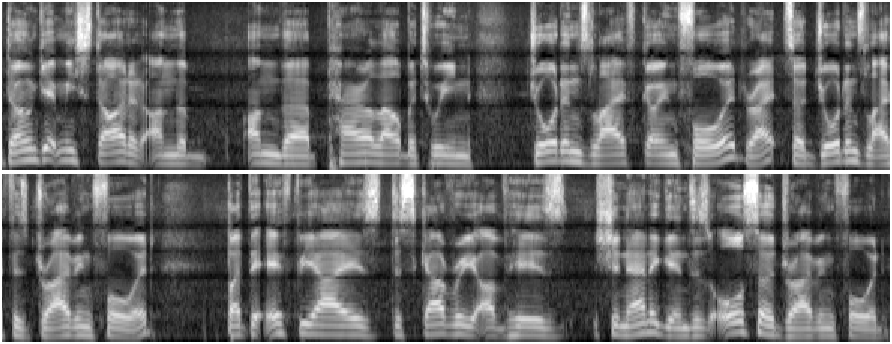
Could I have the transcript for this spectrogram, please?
Don't get me started on the on the parallel between Jordan's life going forward, right? So Jordan's life is driving forward, but the FBI's discovery of his shenanigans is also driving forward.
